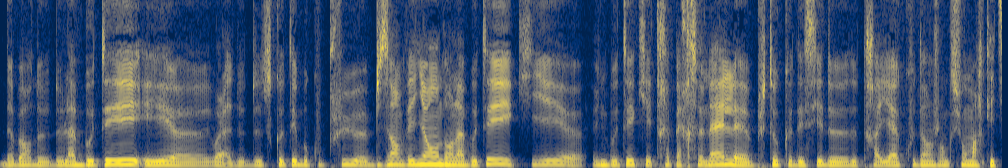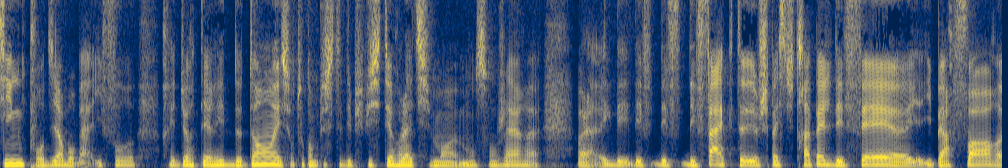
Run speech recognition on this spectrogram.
d'abord de, la beauté et euh, voilà de, ce côté beaucoup plus euh, bienveillant dans la beauté et qui est euh, une beauté qui est très personnelle plutôt que d'essayer de, travailler à coup d'injonction marketing pour dire bon bah il faut réduire tes rides de temps et surtout qu'en plus c'était des publicités relativement mensongères voilà avec des, des, des, facts je sais pas si tu te rappelles des faits hyper forts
